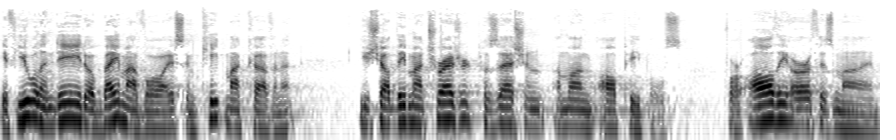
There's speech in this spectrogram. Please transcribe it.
if you will indeed obey my voice and keep my covenant, you shall be my treasured possession among all peoples, for all the earth is mine,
